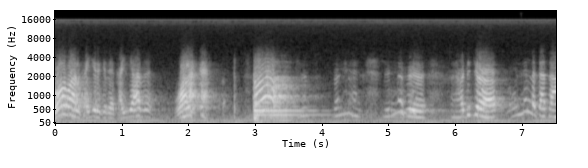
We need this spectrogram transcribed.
கோபால் கை இருக்குதே கையாது. உலக்க. என்னது? அடிக்கிற? ஒண்ணு இல்ல தாத்தா.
